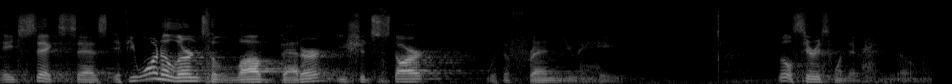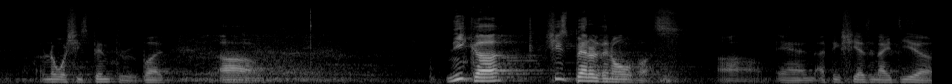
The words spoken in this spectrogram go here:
age six, says, If you want to learn to love better, you should start with a friend you hate. A little serious one there. Don't know what she's been through, but um, Nika, she's better than all of us. Um, and I think she has an idea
